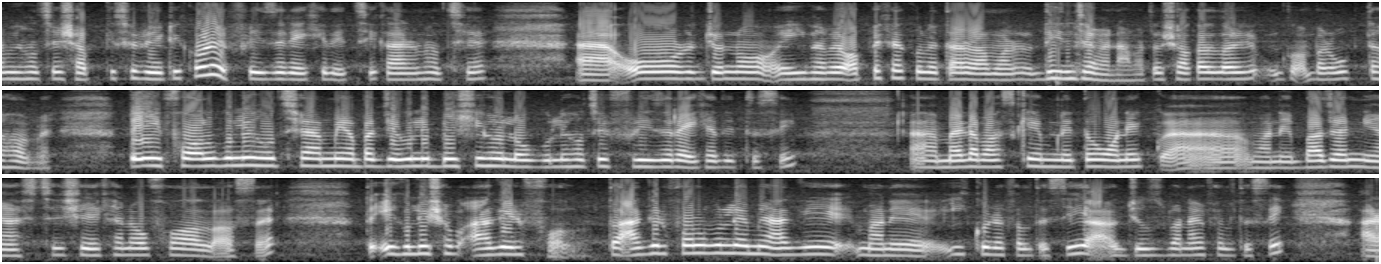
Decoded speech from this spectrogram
আমি হচ্ছে সব কিছু রেডি করে ফ্রিজে রেখে দিচ্ছি। কারণ হচ্ছে ওর জন্য এইভাবে অপেক্ষা করলে তার আমার দিন যাবে না। আমার তো সকাল আবার উঠতে হবে। তো এই ফলগুলি হচ্ছে আমি আবার যেগুলি বেশি হলো, ওগুলি হচ্ছে ফ্রিজে রেখে দিতেছি। ম্যাডাম আজকে এমনিতেও অনেক মানে বাজার নিয়ে আসছে, সেখানেও ফল আছে। তো এগুলি সব আগের ফল। তো আগের ফলগুলি আমি আগে মানে ই করে ফেলতেছি জুস বানায় ফেলতেছি। আর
